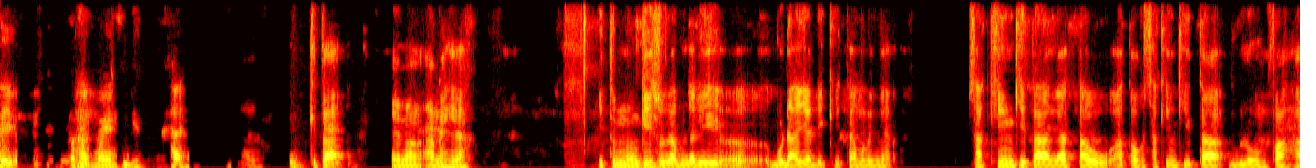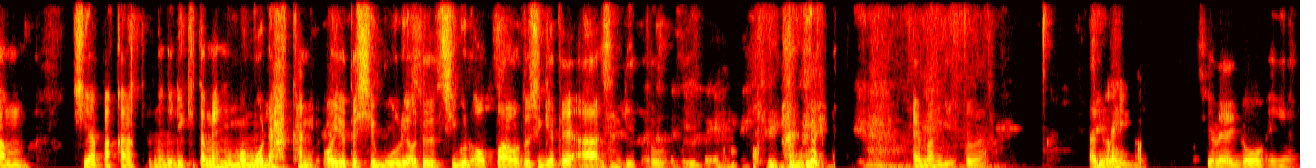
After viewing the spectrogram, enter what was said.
Hei, orang main si GTA. Kita memang aneh ya. Itu mungkin sudah menjadi uh, budaya di kita menurutnya saking kita nggak tahu atau saking kita belum paham siapa karakternya jadi kita mem memudahkan. Oh itu tuh si bully oh itu tuh si good opal oh itu si GTA gitu. Emang gitu. Si Lego. si Lego iya.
